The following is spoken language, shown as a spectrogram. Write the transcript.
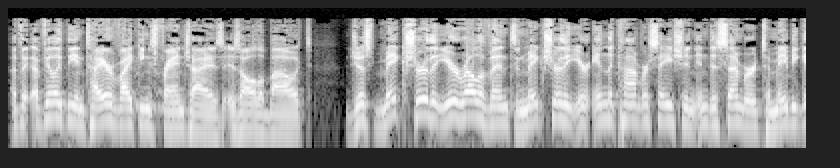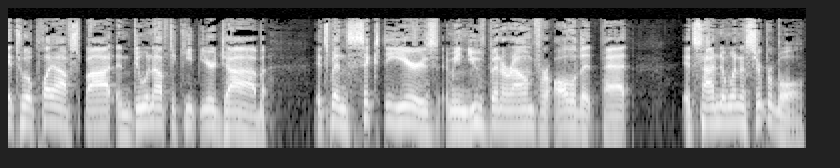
I think, I feel like the entire Vikings franchise is all about just make sure that you're relevant and make sure that you're in the conversation in December to maybe get to a playoff spot and do enough to keep your job. It's been 60 years. I mean, you've been around for all of it, Pat. It's time to win a Super Bowl.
